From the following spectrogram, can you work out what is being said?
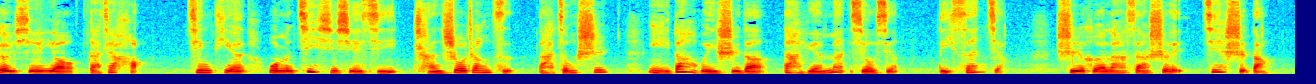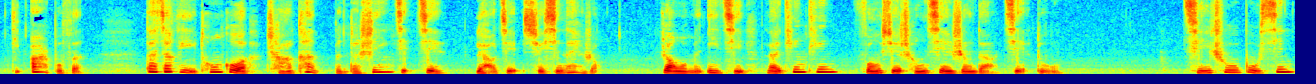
各位学友，大家好！今天我们继续学习《禅说庄子大宗师》，以道为师的大圆满修行第三讲“吃喝拉撒睡皆是道”第二部分。大家可以通过查看本段声音简介了解学习内容。让我们一起来听听冯学成先生的解读。其出不心，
